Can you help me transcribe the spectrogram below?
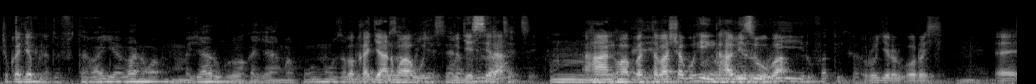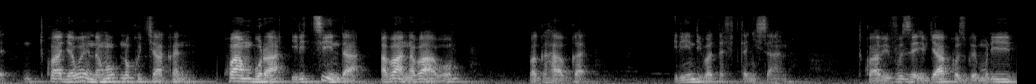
Tukajya dufite abagiye bavanwa mu majyaruguru bakajyanwa ku ntuza Bakajyanwa Bugesera, Gatetse. ahantu ha- batabasha guhinga haba izuba. urugero rworoshye. Eh, twajya wenda no ku cya kane. Kwambura iri tsinda abana babo bagahabwa irindi badafitanye isano. Twabivuze ibyakozwe muri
